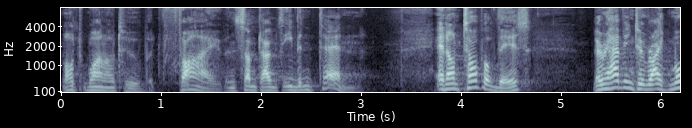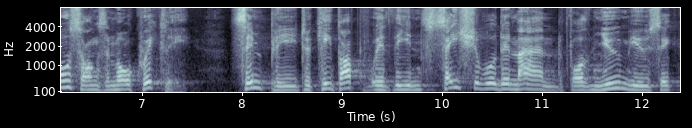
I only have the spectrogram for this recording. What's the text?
Not one or two, but five, and sometimes even ten. And on top of this, they're having to write more songs and more quickly, simply to keep up with the insatiable demand for new music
